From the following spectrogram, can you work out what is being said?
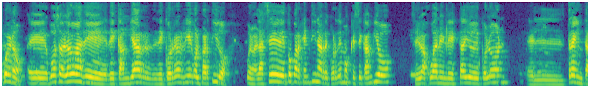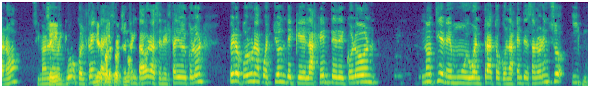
Bueno, eh, vos hablabas de, de, cambiar, de correr riesgo el partido. Bueno, la sede de Copa Argentina, recordemos que se cambió, se iba a jugar en el estadio de Colón el 30, ¿no? Si mal sí. no me equivoco, el 30, 18, 30 horas en el estadio de Colón, pero por una cuestión de que la gente de Colón no tiene muy buen trato con la gente de San Lorenzo y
